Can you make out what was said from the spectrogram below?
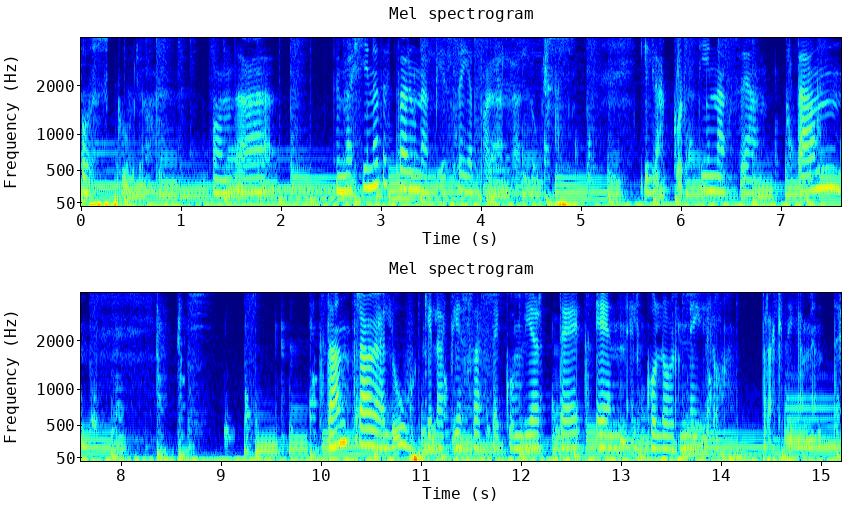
oscuro. Imagínate estar en una pieza y apagar la luz y las cortinas sean tan tan traga luz que la pieza se convierte en el color negro prácticamente.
